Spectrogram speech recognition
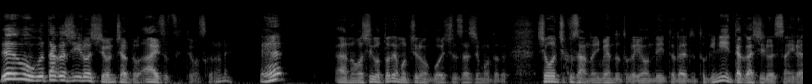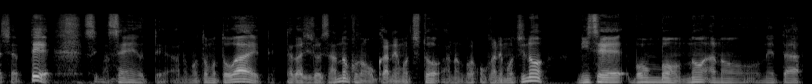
で、もう僕高橋宏師匠にちゃんと挨拶言ってますからね。え？あの、お仕事でもちろんご一緒させてもらった時、松竹さんのイベントとか呼んでいただいた時に、高橋宏さんいらっしゃって、すいません、言って、あの、もともとは、言って、高橋宏さんのこのお金持ちと、あの、お金持ちの偽ボンボンのあの、ネタ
